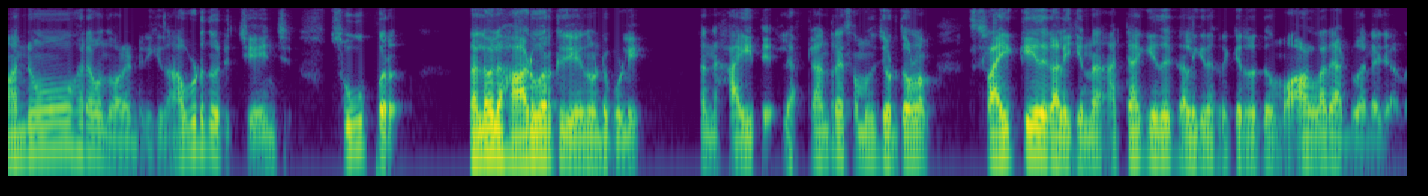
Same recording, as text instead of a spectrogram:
മനോഹരം എന്ന് അവിടുന്ന് ഒരു ചേഞ്ച് സൂപ്പർ നല്ലപോലെ ഹാർഡ് വർക്ക് ചെയ്യുന്നുണ്ട് പുള്ളി. തന്നെ ഹൈറ്റ് ലെഫ്റ്റ് ഹാൻഡറെ സംബന്ധിച്ചിടത്തോളം സ്ട്രൈക്ക് ചെയ്ത് കളിക്കുന്ന അറ്റാക്ക് ചെയ്ത് കളിക്കുന്ന ക്രിക്കറ്റർക്ക് വളരെ അഡ്വാന്റേജ് ആണ്.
